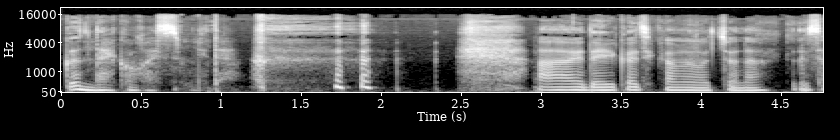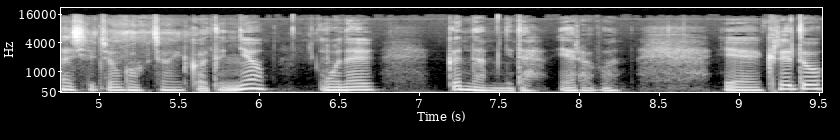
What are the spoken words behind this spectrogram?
끝날 것 같습니다. 아, 내일까지 가면 어쩌나 사실 좀 걱정했거든요. 오늘 끝납니다, 여러분. 예, 그래도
